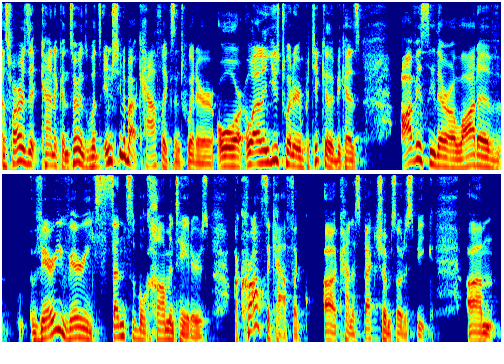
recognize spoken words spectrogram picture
As far as it kind of concerns, what's interesting about Catholics and Twitter, or well, I use Twitter in particular because obviously there are a lot of very, very sensible commentators across the Catholic uh, kind of spectrum, so to speak. Um,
